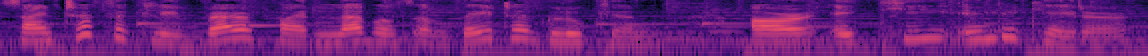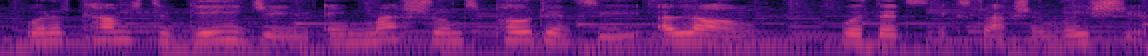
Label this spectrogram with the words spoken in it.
Scientifically verified levels of beta glucan are a key indicator when it comes to gauging a mushroom's potency along with its extraction ratio.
